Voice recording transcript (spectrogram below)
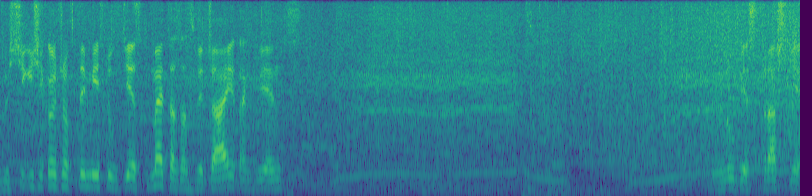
Wyścigi się kończą w tym miejscu, gdzie jest meta zazwyczaj, tak więc... Lubię strasznie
